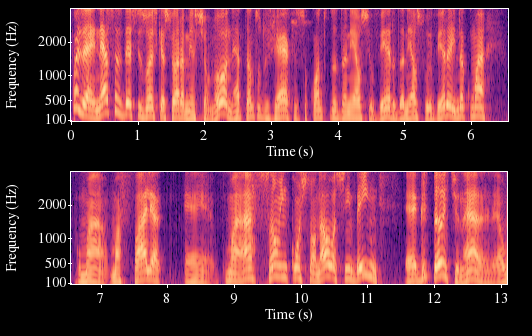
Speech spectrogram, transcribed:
Pois é, e nessas decisões que a senhora mencionou, né, tanto do Jefferson quanto do Daniel Silveira, o Daniel Silveira ainda com uma, com uma, uma falha, é, uma ação inconstitucional, assim, bem é, gritante, né? É um,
